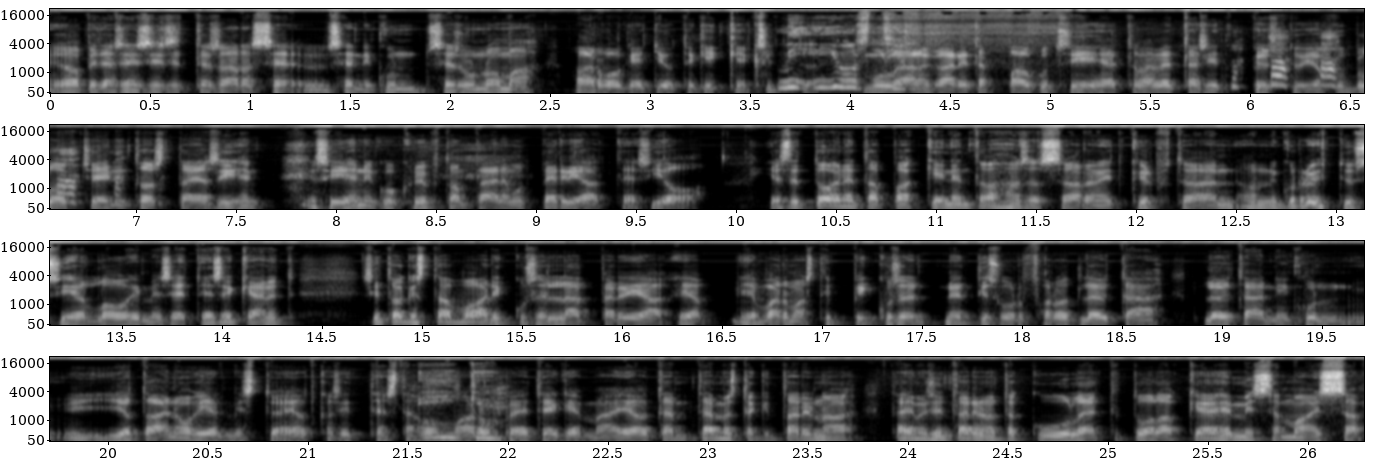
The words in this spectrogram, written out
Joo, pitäisi siis sitten saada se, se, niin kuin, se sun oma arvoketju jotenkin keksittyä. Niin, just. Mulla ei ainakaan riitä paukut siihen, että mä vetäisin pystyyn jonkun blockchainin tosta ja siihen, siihen niin kuin krypton päälle, mutta periaatteessa joo. Ja se toinen tapa, kenen tahansa saada niitä kryptoja, on, on niin kuin ryhtyä siihen louhimiseen. Että ei sekään nyt sit oikeastaan vaadi kuin sen läppäri ja, ja, ja varmasti pikkusen nettisurffaroit löytää, löytää niin kuin jotain ohjelmistoja, jotka sitten sitä hommaa Eikä. rupeaa tekemään. Joo, täm- tämmöistäkin tarinaa, tämmöisiä tarinoita kuulee, että tuolla köyhemmissä maissa,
